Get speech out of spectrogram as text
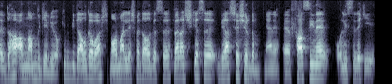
e, daha anlamlı geliyor gibi bir dalga var. Normalleşme dalgası. Ben açıkçası biraz şaşırdım. Yani e, Fas yine o listedeki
